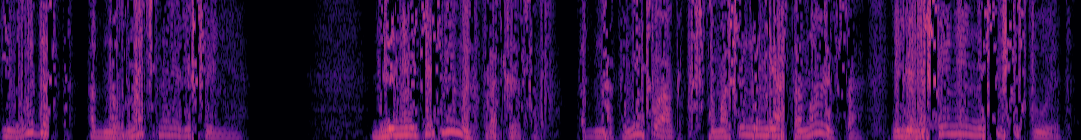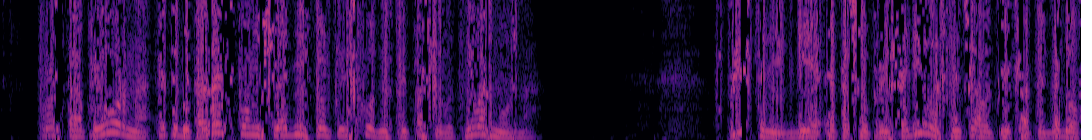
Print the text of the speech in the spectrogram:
и выдаст однозначное решение. Для невычислимых процессов, однако, не факт, что машина не остановится или решения не существует. Просто априорно это доказать с помощью одних только исходных предпосылок невозможно. В пристани, где это все происходило с начала 30-х годов,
